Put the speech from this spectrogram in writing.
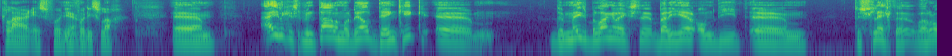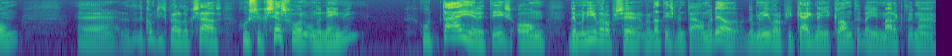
klaar is voor die, voor die slag. Ehm, eigenlijk is het mentale model, denk ik, ehm, de meest belangrijkste barrière om die ehm, te slechten. Waarom? Eh, er komt iets paradoxaals. Hoe succesvol een onderneming, hoe taaier het is om de manier waarop ze, want dat is mentaal model, de manier waarop je kijkt naar je klanten, naar je markten, naar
